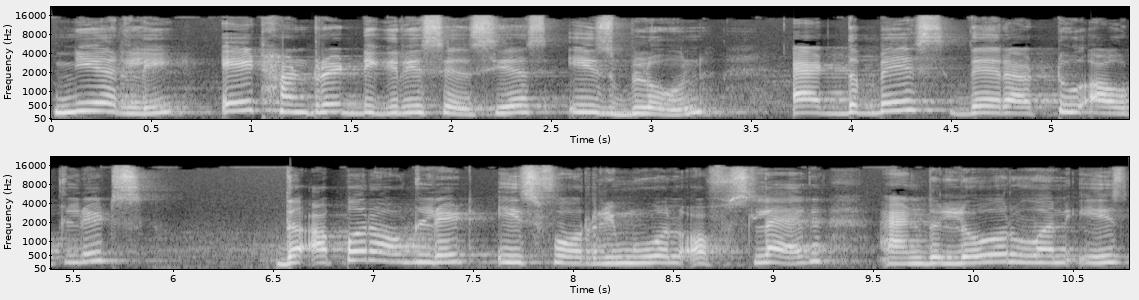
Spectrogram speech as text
nearly 800 degrees Celsius is blown. At the base there are two outlets. The upper outlet is for removal of slag and the lower one is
